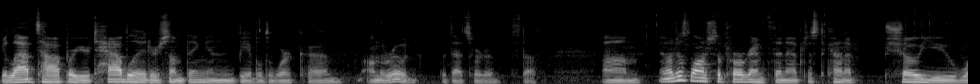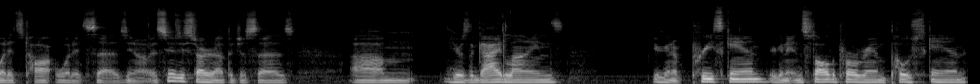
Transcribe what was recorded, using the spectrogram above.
your laptop or your tablet or something, and be able to work um, on the road with that sort of stuff. Um, and I'll just launch the program ThinApp just to kind of show you what it's taught, what it says. You know, as soon as you start it up, it just says, um, "Here's the guidelines." You're going to pre-scan, you're going to install the program, post-scan,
